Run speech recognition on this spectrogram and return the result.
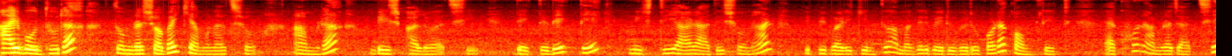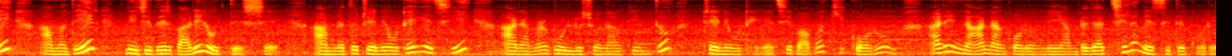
হাই বন্ধুরা, তোমরা সবাই কেমন আছো? আমরা বেশ ভালো আছি। দেখতে দেখতে মিষ্টি আর আদি সোনার পিপি বাড়ি কিন্তু আমাদের বেরু বেরু করা কমপ্লিট এখন আমরা যাচ্ছি আমাদের নিজেদের বাড়ির উদ্দেশ্যে। আমরা তো ট্রেনে উঠে গেছি, আর আমার গল্লু সোনাও কিন্তু ট্রেনে উঠে গেছে। বাবা, কি গরম! আরে না না, গরম নেই। আমরা যাচ্ছিলাম এসিতে করে।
